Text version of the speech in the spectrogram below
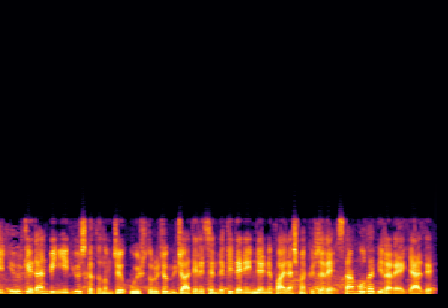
50 ülkeden 1700 katılımcı uyuşturucu mücadelesindeki deneyimlerini paylaşmak üzere İstanbul'da bir araya geldi.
